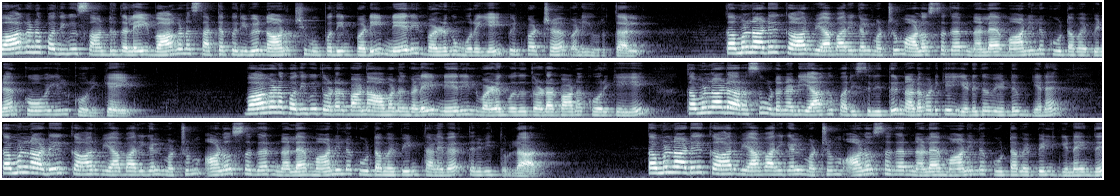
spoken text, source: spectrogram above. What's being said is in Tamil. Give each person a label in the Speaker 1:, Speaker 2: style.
Speaker 1: வாகன பதிவு சான்றிதழை வாகன சட்டப்பிரிவு நானூற்றி முப்பதின் படி நேரில் வழங்கும் முறையை பின்பற்ற வலியுறுத்தல். தமிழ்நாடு கார் வியாபாரிகள் மற்றும் ஆலோசகர் நல மாநில கூட்டமைப்பினர் கோவையில் கோரிக்கை. வாகன பதிவு தொடர்பான ஆவணங்களை நேரில் வழங்குவது தொடர்பான கோரிக்கையை தமிழ்நாடு அரசு உடனடியாக பரிசீலித்து நடவடிக்கை எடுக்க வேண்டும் என தமிழ்நாடு கார் வியாபாரிகள் மற்றும் ஆலோசகர் நல மாநில கூட்டமைப்பின் தலைவர் தெரிவித்துள்ளார். தமிழ்நாடு கார் வியாபாரிகள் மற்றும் ஆலோசகர் நல மாநில கூட்டமைப்பில் இணைந்து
